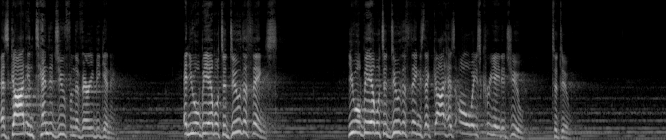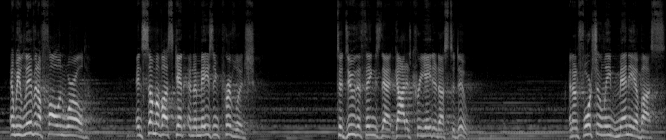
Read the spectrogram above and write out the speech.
as God intended you from the very beginning. And you will be able to do the things you will be able to do the things that God has always created you to do. And we live in a fallen world, and some of us get an amazing privilege to do the things that God has created us to do. And unfortunately, many of us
